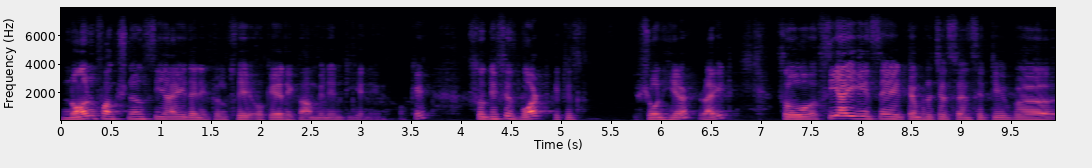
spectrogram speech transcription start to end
non-functional CI, then it will say, okay, recombinant DNA. Okay. So, this is what it is shown here, right. So, CI is a temperature sensitive uh,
